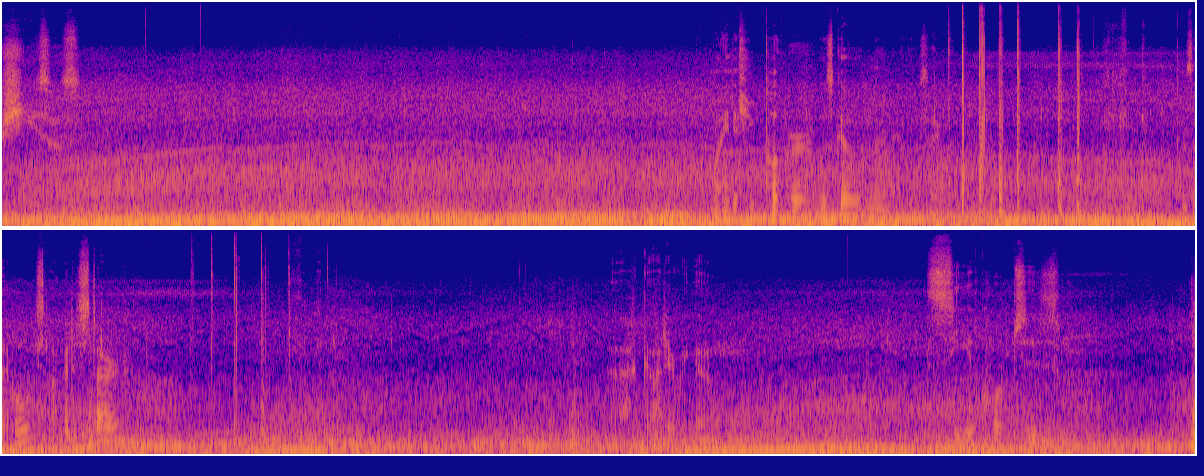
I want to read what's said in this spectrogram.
Jesus. My little pupper was going then. It was like. I was like, oh, it's not going to start. Oh, God, here we go. Sea of corpses. I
